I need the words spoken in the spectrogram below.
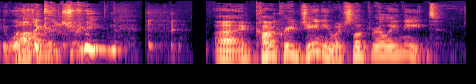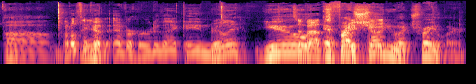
It wasn't Um, a good dream. Uh, and Concrete Genie, which looked really neat. Um, I don't think yeah. I've ever heard of that game. Really? It's you, about if I spray showed paint. you a trailer,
